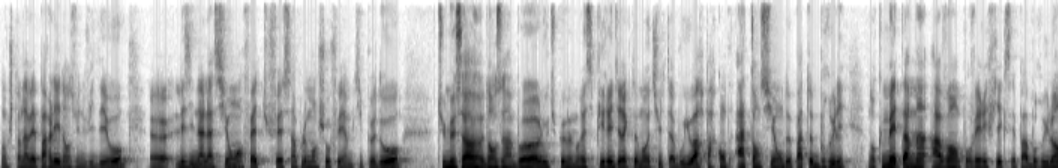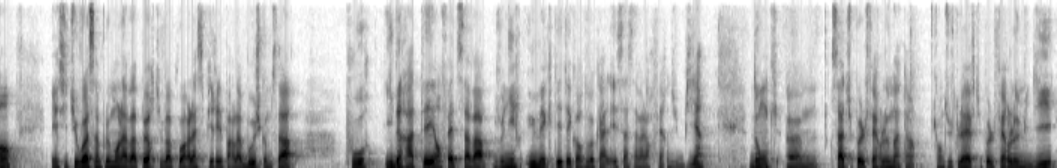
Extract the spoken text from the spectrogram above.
Donc, je t'en avais parlé dans une vidéo. Euh, les inhalations, en fait, tu fais simplement chauffer un petit peu d'eau, tu mets ça euh, dans un bol ou tu peux même respirer directement au-dessus de ta bouilloire. Par contre, attention de ne pas te brûler. Donc, mets ta main avant pour vérifier que ce n'est pas brûlant. Et si tu vois simplement la vapeur, tu vas pouvoir l'aspirer par la bouche comme ça pour hydrater. En fait, ça va venir humecter tes cordes vocales et ça, ça va leur faire du bien. Donc, euh, ça, tu peux le faire le matin quand tu te lèves, tu peux le faire le midi,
